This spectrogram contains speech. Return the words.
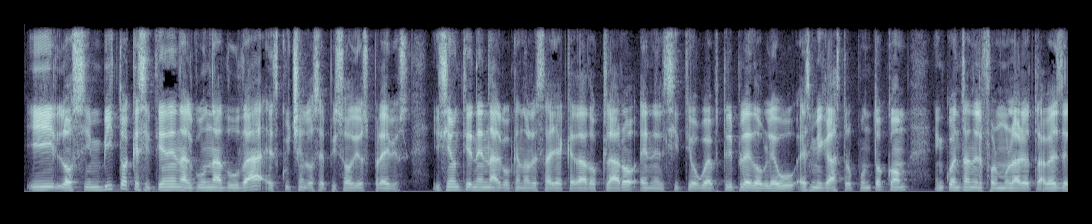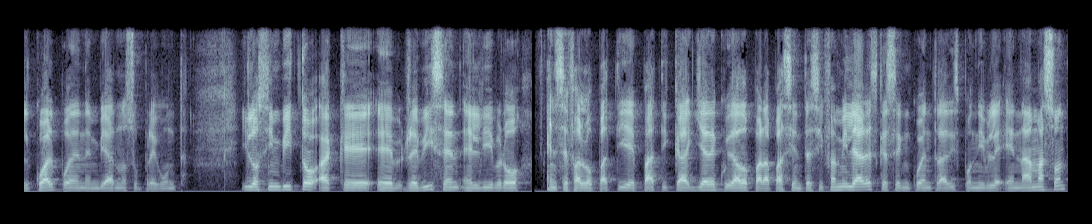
y los invito a que si tienen alguna duda escuchen los episodios previos y si aún tienen algo que no les haya quedado claro en el sitio web www.esmigastro.com encuentran el formulario a través del cual pueden enviarnos su pregunta y los invito a que eh, revisen el libro Encefalopatía hepática, guía de cuidado para pacientes y familiares que se encuentra disponible en Amazon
